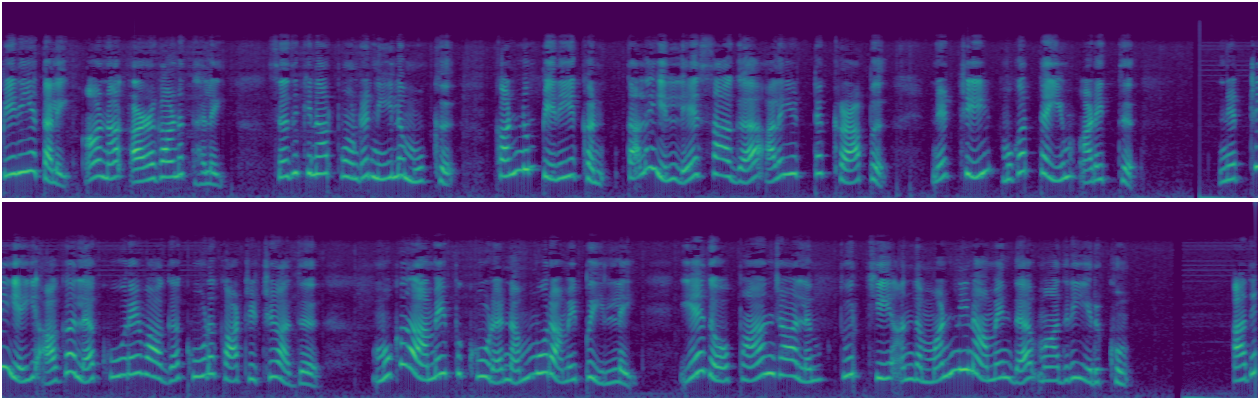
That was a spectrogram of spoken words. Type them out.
பெரிய தலை ஆனால் அழகான தலை. செதுக்கினார் போன்ற நீல மூக்கு. கண்ணும் பெரிய கண். தலையில் லேசாக அலையிட்ட கிராப்பு. நெற்றி முகத்தையும் அடைத்து. நெற்றியை அகல குறைவாக கூட காற்றிற்று அது. முக அமைப்பு கூட நம்மூர் அமைப்பு இல்லை. ஏதோ பாஞ்சாலம் துர்க்கி அந்த மண்ணின் அமைந்த மாதிரி இருக்கும். அதே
